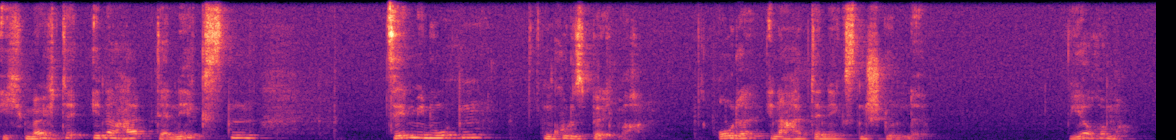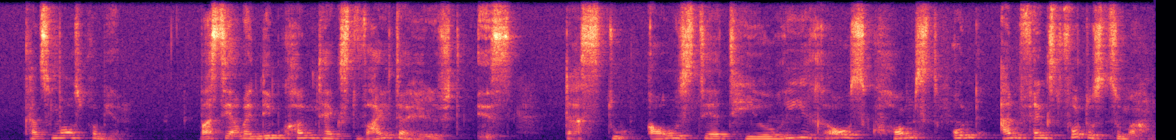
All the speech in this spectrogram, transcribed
ich möchte innerhalb der nächsten 10 Minuten ein cooles Bild machen oder innerhalb der nächsten Stunde. Wie auch immer. Kannst du mal ausprobieren. Was dir aber in dem Kontext weiterhilft, ist, dass du aus der Theorie rauskommst und anfängst Fotos zu machen.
